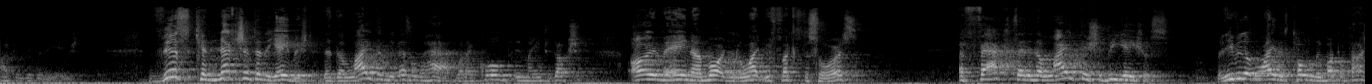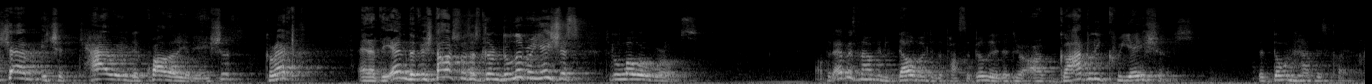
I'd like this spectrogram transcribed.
are connected to the Abishter. This connection to the Abishter, that the light and the vessel have, what I called in my introduction, Oil Mein Amor, that the light reflects the source, a fact that in the light there should be Yeshus. That even though the light is totally bottled to Hashem, it should carry the quality of Yeshus, correct? And at the end, the Vishtashvas is going to deliver Yeshus to the lower worlds. Now, the Rebbe is now going to delve into the possibility that there are godly creations that don't have this koyach.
